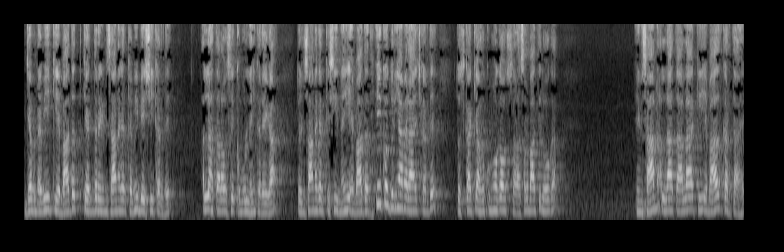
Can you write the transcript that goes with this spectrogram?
جب نبی کی عبادت کے اندر انسان اگر کمی بیشی کر دے، اللہ تعالیٰ اسے قبول نہیں کرے گا۔ تو انسان اگر کسی نئی عبادت ہی کو دنیا میں رائج کر دے، تو اس کا کیا حکم ہوگا؟ وہ سراسر باطل ہوگا۔ انسان اللہ تعالیٰ کی عبادت کرتا ہے،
